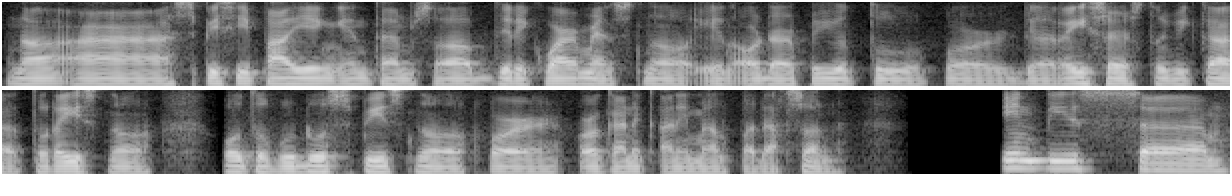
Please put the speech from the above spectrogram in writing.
no, uh, specifying in terms of the requirements, no, in order for you to for the racers to be to raise, no, or to produce feeds, no, for organic animal production. In this um,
